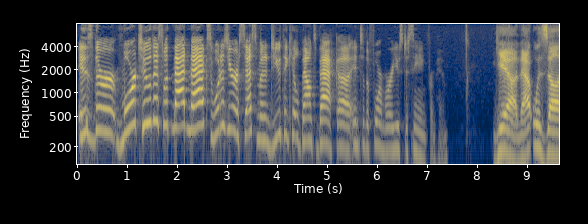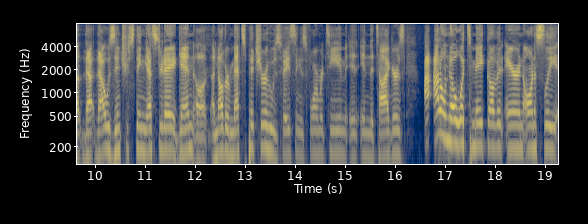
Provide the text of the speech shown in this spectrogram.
Is there more to this with Mad Max? What is your assessment? Do you think he'll bounce back uh, into the form we're used to seeing from him? Yeah, that was uh, that that was interesting yesterday. Again, uh, another Mets pitcher who was facing his former team in, in the Tigers. I, I don't know what to make of it, Erin. Honestly,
